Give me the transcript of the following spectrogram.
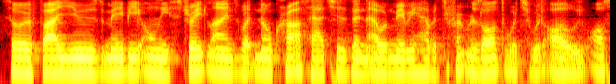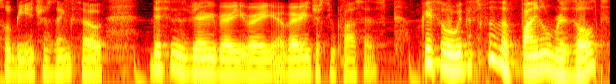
So if I use maybe only straight lines but no cross hatches, then I would maybe have a different result, which would also be interesting. So this is very, very, very, a very interesting process. Okay, so this was the final result.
